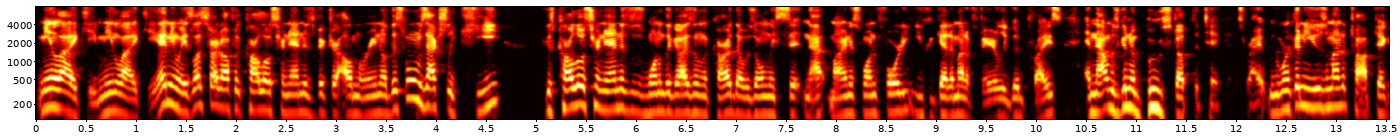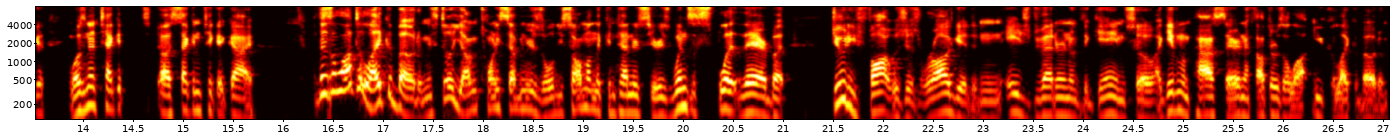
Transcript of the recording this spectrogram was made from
me likey, me likey. Anyways, let's start off with Carlos Hernandez, Victor Altamirano. This one was actually key because Carlos Hernandez was one of the guys on the card that was only sitting at minus 140. You could get him at a fairly good price, and that was going to boost up the tickets, right? We weren't going to use him on a top ticket. It wasn't a ticket, uh, second ticket guy. But there's a lot to like about him. He's still young, 27 years old. You saw him on the contender series, wins a split there, but dude he fought was just rugged and an aged veteran of the game. So I gave him a pass there, and I thought there was a lot you could like about him.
